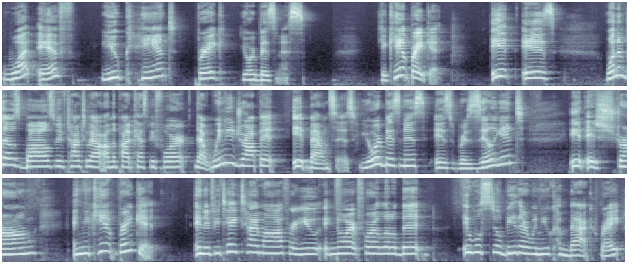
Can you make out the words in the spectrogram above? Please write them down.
What if you can't break your business? You can't break it. It is one of those balls we've talked about on the podcast before that when you drop it, it bounces. Your business is resilient, it is strong, and you can't break it. And if you take time off or you ignore it for a little bit, it will still be there when you come back, right?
